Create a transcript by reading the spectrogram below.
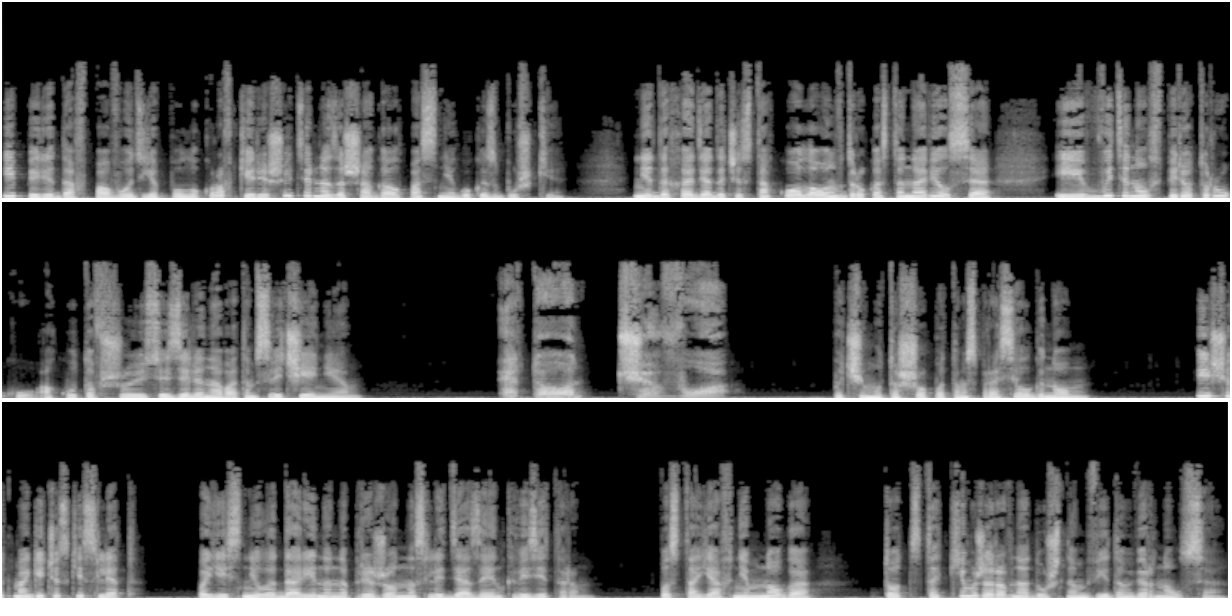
и, передав поводье полукровке, решительно зашагал по снегу к избушке. Не доходя до чистокола, он вдруг остановился и вытянул вперед руку, окутавшуюся зеленоватым свечением. «Это он чего?» — почему-то шепотом спросил гном. «Ищет магический след», — пояснила Дарина, напряженно следя за инквизитором. Постояв немного, тот с таким же равнодушным видом вернулся.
